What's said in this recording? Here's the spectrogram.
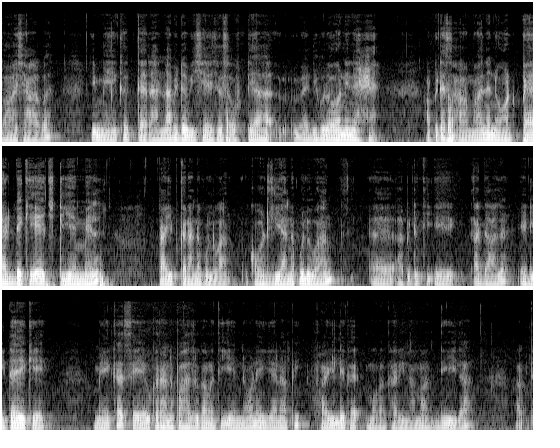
භාෂාව. මේක කරන්න අපිට විශේෂ සොෆ්ටයා වැඩිපුරෝනි නැහැ. අපිට සාමාන්‍ය නෝට් පෑඩ් එකේ HTML ටයිප් කරන්න පුළුවන් කෝඩ් ලියන්න පුළුවන්. අපිට අදාළ එඩිට එකේ මේක සේව් කරන්න පහසුකම තියෙන්න්න ඕන. ගැන අපි ෆයිල් එක මොක කරි නමක් දීලා අපිට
